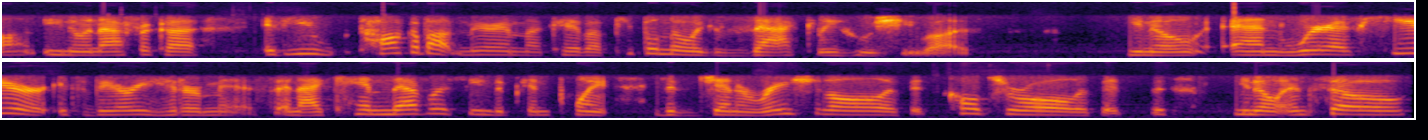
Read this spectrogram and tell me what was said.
uh, you know, in Africa, if you talk about Miriam Makeba, people know exactly who she was, you know, and whereas here it's very hit or miss, and I can never seem to pinpoint if it's generational, if it's cultural, if it's, you know, and so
